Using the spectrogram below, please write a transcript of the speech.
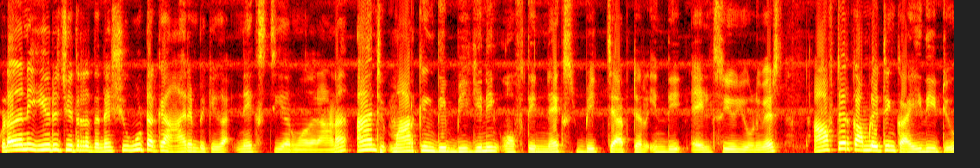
കൂടാതെ തന്നെ ഈ ഒരു ചിത്രത്തിന്റെ ഷൂട്ടൊക്കെ ആരംഭിക്കുക നെക്സ്റ്റ് ഇയർ മുതലാണ്. And marking the beginning of the next big chapter in the L C U universe after completing Kaithi two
